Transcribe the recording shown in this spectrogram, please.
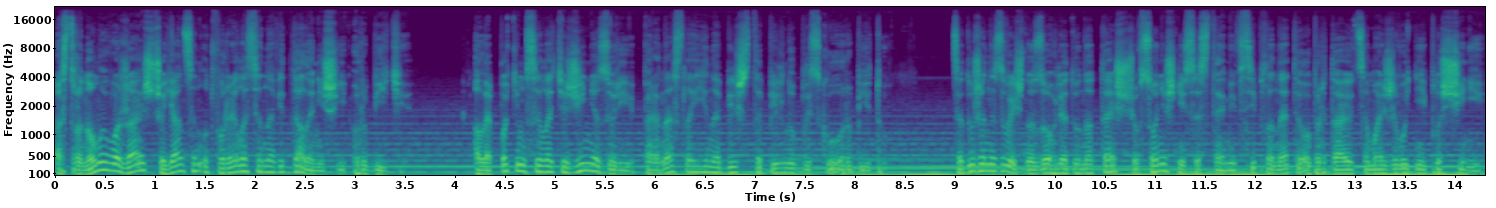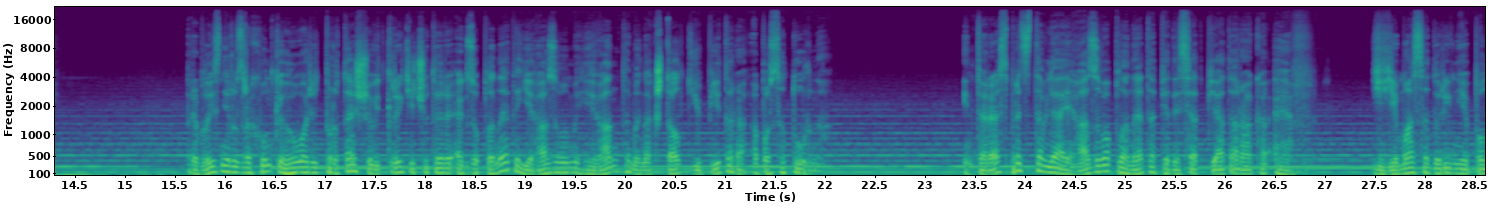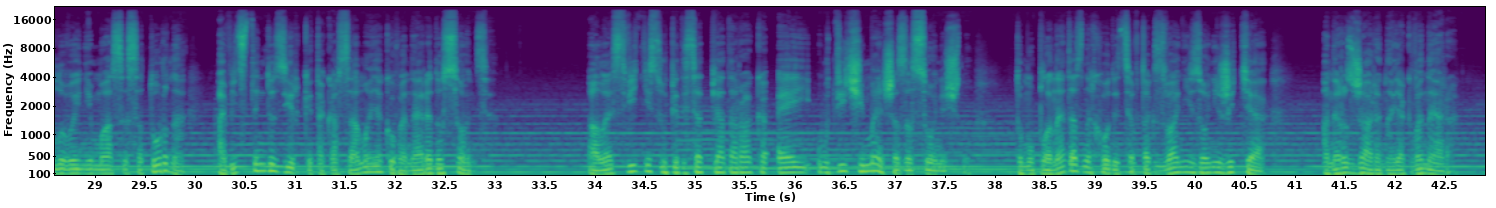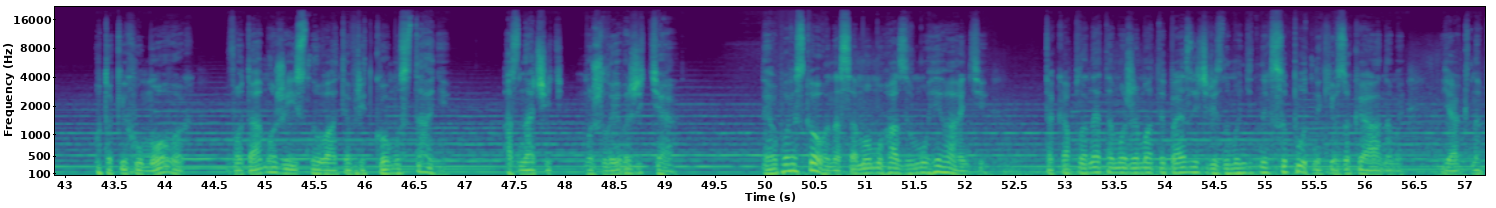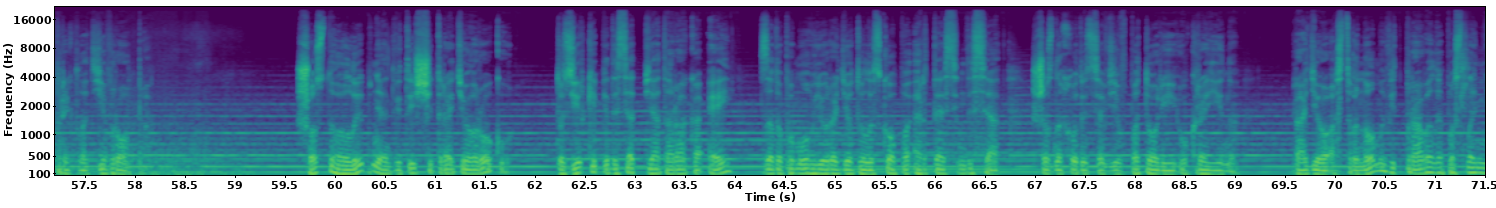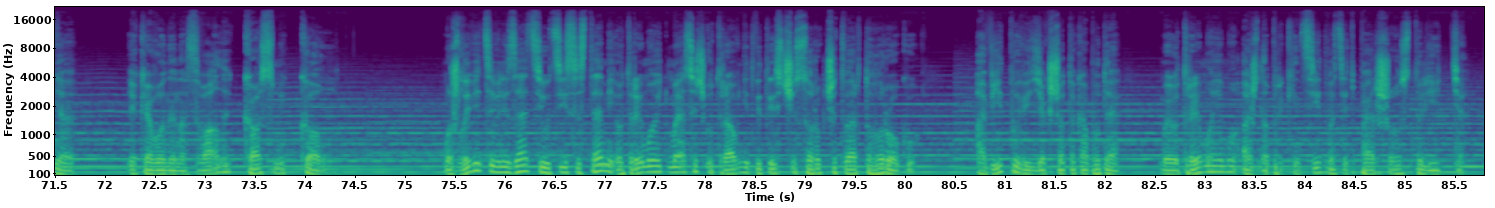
Астрономи вважають, що Янсен утворилася на віддаленішій орбіті, але потім сила тяжіння зорі перенесла її на більш стабільну близьку орбіту. Це дуже незвично з огляду на те, що в сонячній системі всі планети обертаються майже в одній площині. Приблизні розрахунки говорять про те, що відкриті чотири екзопланети є газовими гігантами на кшталт Юпітера або Сатурна. Інтерес представляє газова планета 55 рака F. Її маса дорівнює половині маси Сатурна, а відстань до зірки така сама, як у Венери до Сонця. Але світність у 55 рака A удвічі менша за сонячну, тому планета знаходиться в так званій зоні життя, а не розжарена як Венера. У таких умовах вода може існувати в рідкому стані, а значить, можливе життя. Не обов'язково на самому газовому гіганті. Така планета може мати безліч різноманітних супутників з океанами, як, наприклад, Європа. 6 липня 2003 року до зірки 55 рака A за допомогою радіотелескопа РТ-70, що знаходиться в Євпаторії Україна, радіоастрономи відправили послання, яке вони назвали Cosmic Call. Можливі цивілізації у цій системі отримують меседж у травні 2044 року, а відповідь, якщо така буде, ми отримаємо аж наприкінці 21 століття.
